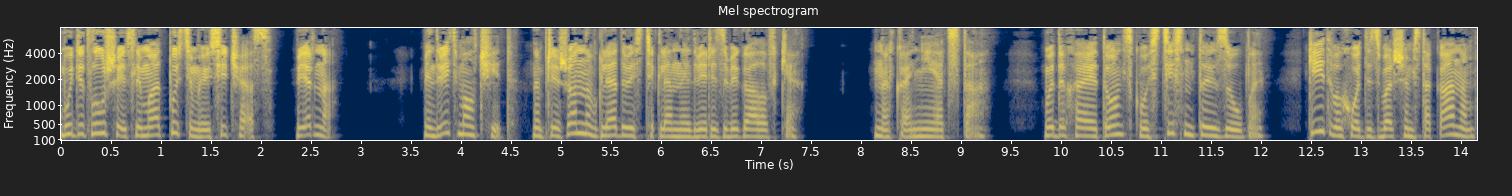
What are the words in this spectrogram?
Будет лучше, если мы отпустим ее сейчас, верно?» Медведь молчит, напряженно вглядываясь в стеклянные двери забегаловки. «Наконец-то!» — выдыхает он сквозь стиснутые зубы Кейт выходит с большим стаканом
